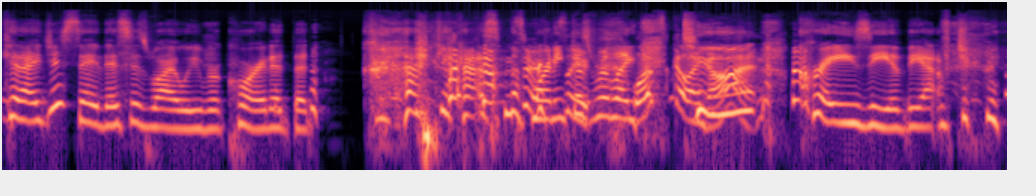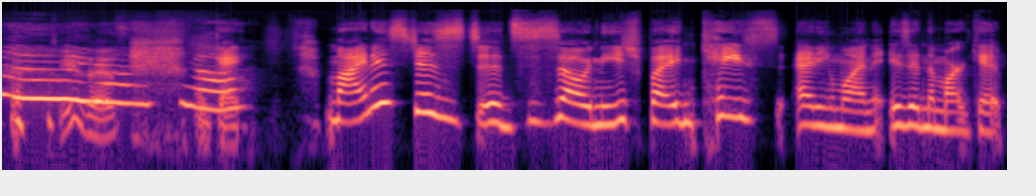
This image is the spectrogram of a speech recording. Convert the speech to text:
Can I just say this is why we recorded the crack ass in the morning because we're like What's going too on? crazy in the afternoon. Jesus. Okay. Mine is just it's so niche, but in case anyone is in the market,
